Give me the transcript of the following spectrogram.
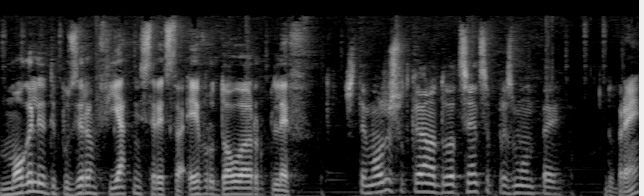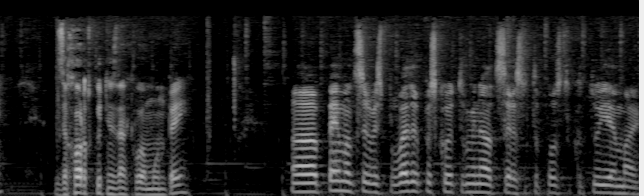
Мога ли да депозирам фиатни средства? Евро, долар, лев? Ще можеш от края на другата седмица през MoonPay. Добре. За хората, които не знаят какво е MoonPay? Uh, payment Service Provider, през който минават средствата просто като EMI.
